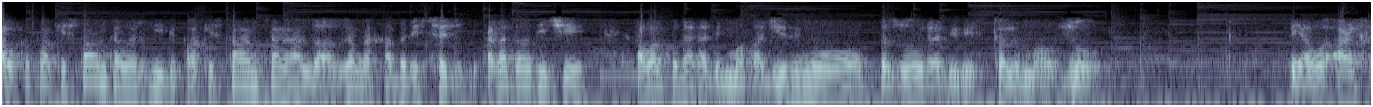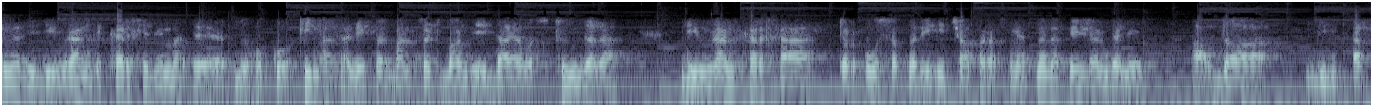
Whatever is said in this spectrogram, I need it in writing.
او که پاکستان ته ورځي د پاکستان سره لازمه خبرې څه دي هغه دا دي چې اول خو دغه د مهاجرینو په زور د ویستلو موضوع یو اړخ نه دی د ورند کرخې د حقوقي مسلې پر بنسټ باندې دا یو ستونزه ده ډیورند کرخه تر اوسه پورې هیڅ په رسمیت نه ده پیژندلې او دا د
